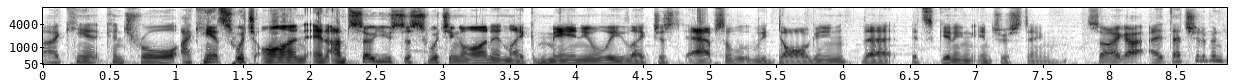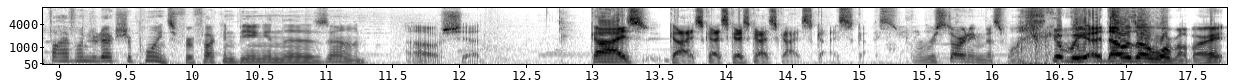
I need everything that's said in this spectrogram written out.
I can't control, I can't switch on, and I'm so used to switching on and like manually like just absolutely dogging that it's getting interesting. So I got, I, that should have been 500 extra points for fucking being in the zone. Oh shit. Guys, guys, guys, guys, guys, guys, guys, guys. We're restarting this one. we, that was our warm-up, all right?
